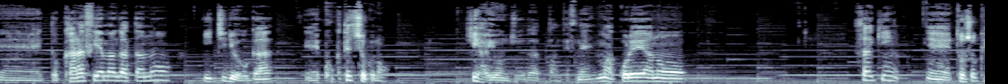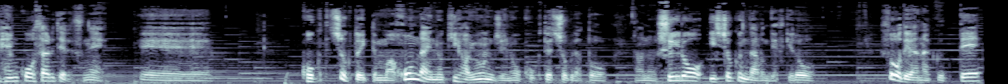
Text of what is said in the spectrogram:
えーっと、烏山型の1両が、えー国鉄色のキハ40だったんですね。まあ、これ、あの、最近、えー、図色変更されてですね、えー国鉄色といっても、まあ、本来のキハ40の国鉄色だと、あの、朱色一色になるんですけど、そうではなくって、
